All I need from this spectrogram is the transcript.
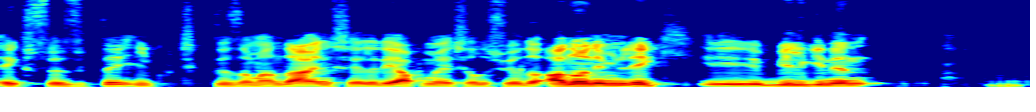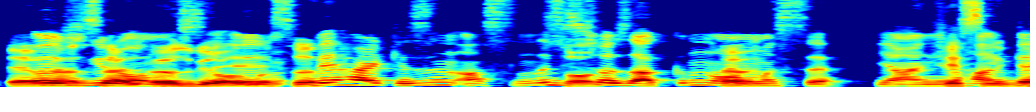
ek sözlükte ilk çıktığı zaman da aynı şeyleri yapmaya çalışıyordu. Anonimlik, e, bilginin evrensel, özgür olması. e, ve herkesin aslında bir Son- söz hakkının Evet. olması. Yani Kesinlikle. hangi,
